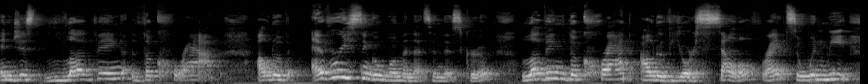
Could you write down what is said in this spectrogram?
and just loving the crap out of every single woman that's in this group, loving the crap out of yourself, right? So when we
